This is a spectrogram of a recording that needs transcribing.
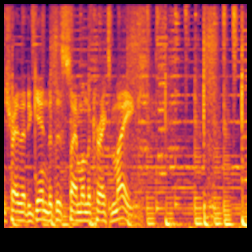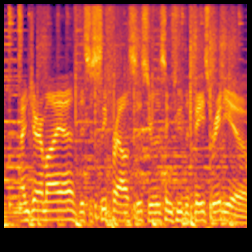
me try that again, but this time on the correct mic. I'm Jeremiah. This is Sleep Paralysis. You're listening to The Face Radio,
